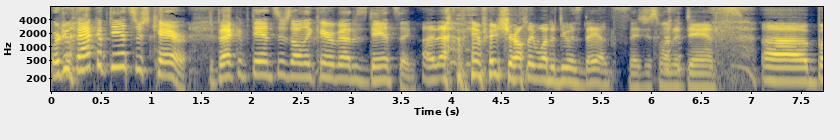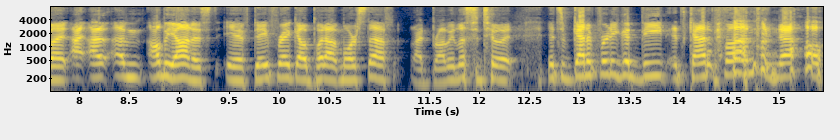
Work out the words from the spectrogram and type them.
Or do backup dancers care? Do backup dancers all they care about is dancing? I, I'm pretty sure all they want to do is dance. They just want to dance. Uh, but I, I, I'm, I'll be honest. If Dave Franco put out more stuff, I'd probably listen to it. It's got a pretty good beat. It's kind of fun. Oh no!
